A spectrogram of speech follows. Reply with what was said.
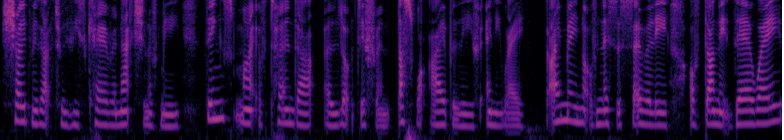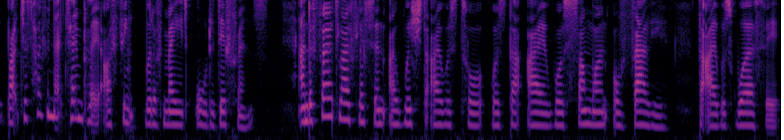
showed me that through his care and action of me, things might have turned out a lot different. That's what I believe anyway. I may not have necessarily have done it their way, but just having that template I think would have made all the difference. And the third life lesson I wish that I was taught was that I was someone of value, that I was worth it.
